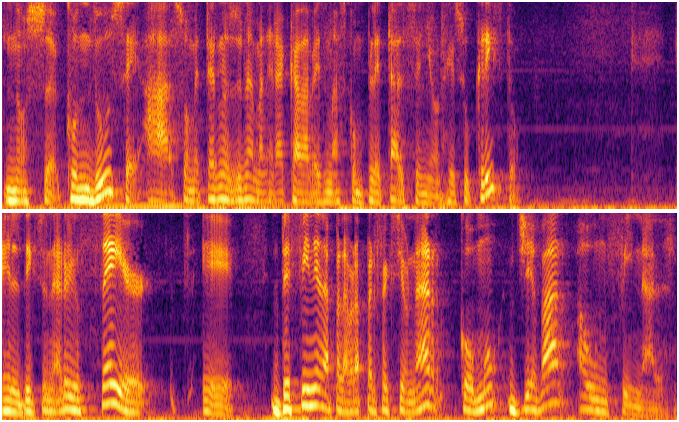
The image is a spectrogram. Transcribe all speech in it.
nos eh, conduce a someternos de una manera cada vez más completa al Señor Jesucristo. El diccionario Thayer eh, define la palabra perfeccionar como llevar a un final,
